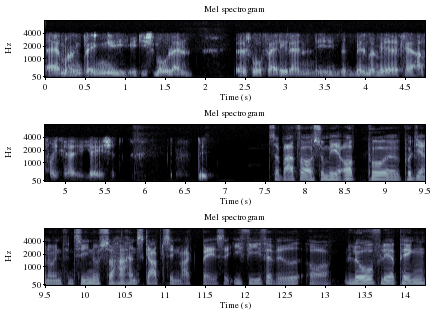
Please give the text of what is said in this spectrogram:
er mange penge i, i de små lande, øh, små fattige lande i Mellemamerika, Afrika, i Asien. Så bare for at summere op på, øh, på Gianno Infantino, så har han skabt sin magtbase i FIFA ved at love flere penge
